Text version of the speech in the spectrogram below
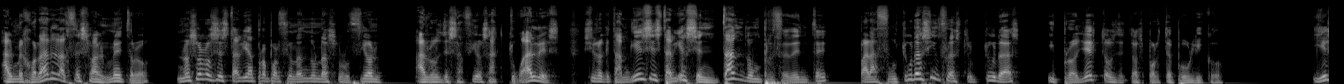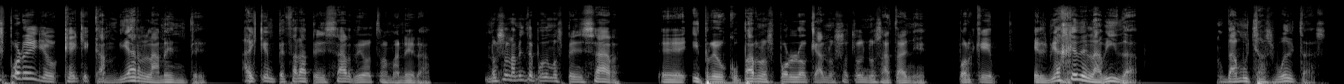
al mejorar el acceso al metro, no solo se estaría proporcionando una solución a los desafíos actuales, sino que también se estaría sentando un precedente para futuras infraestructuras y proyectos de transporte público. Y es por ello que hay que cambiar la mente, hay que empezar a pensar de otra manera. No solamente podemos pensar eh, y preocuparnos por lo que a nosotros nos atañe, porque el viaje de la vida da muchas vueltas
